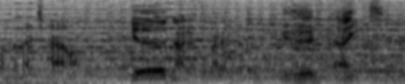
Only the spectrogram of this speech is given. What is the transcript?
on the next panel. Good night, everybody. Good night.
